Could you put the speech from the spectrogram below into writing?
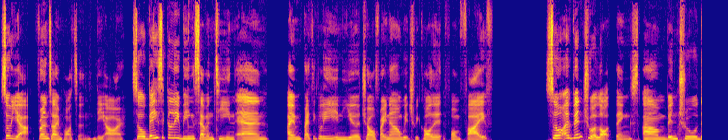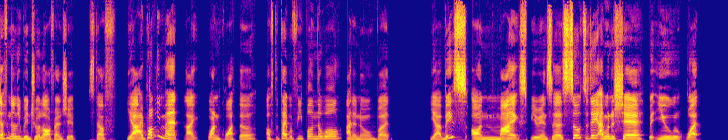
So yeah, friends are important. They are. So basically being 17 and I'm practically in year 12 right now, which we call it form 5. So I've been through a lot of things. Um been through definitely been through a lot of friendship stuff. Yeah, I probably met like one quarter of the type of people in the world. I don't know, but yeah, based on my experiences. So today I'm going to share with you what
